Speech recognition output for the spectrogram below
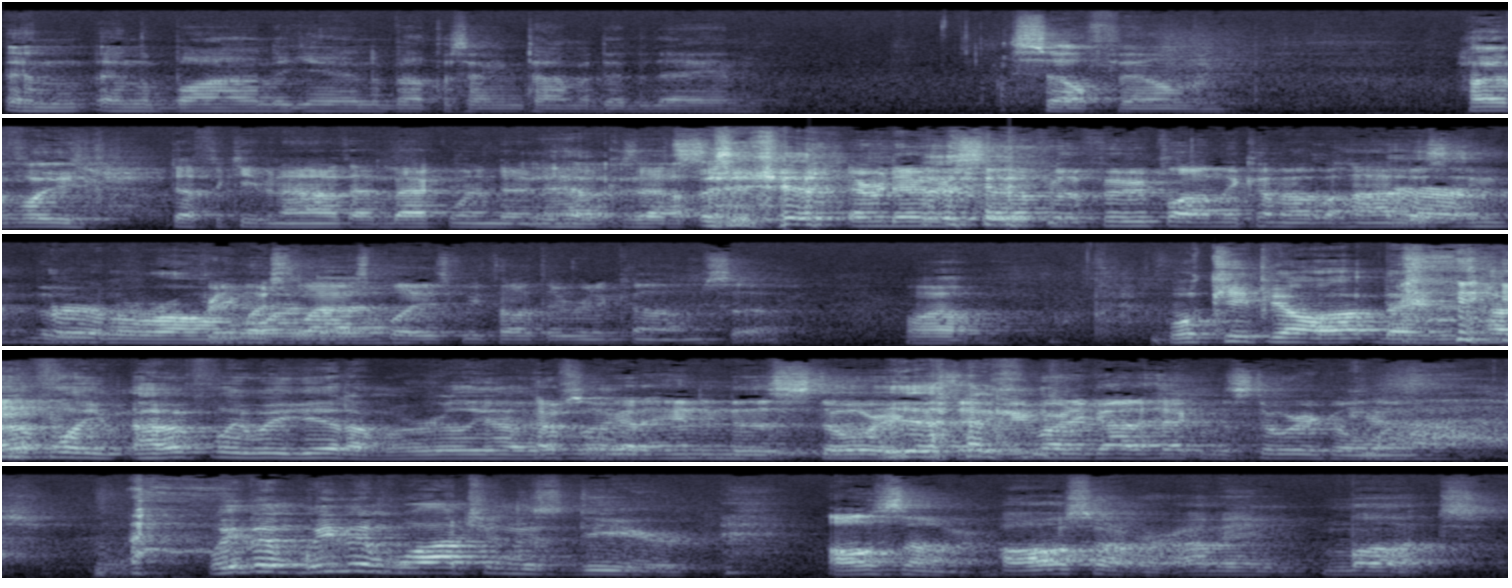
in in the blind again about the same time I did today and self film and hopefully Definitely keep an eye out that back window now, Yeah, because yeah. that's every day we set up for the food plot and they come out behind us, and the, the wrong pretty much last though. place we thought they were gonna come. So well we'll keep y'all updated. hopefully hopefully we get them. I really hope hopefully so. we got an ending to this story. Yeah. We've already got a heck of a story going Gosh. we've been we've been watching this deer all summer. all summer. I mean months.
